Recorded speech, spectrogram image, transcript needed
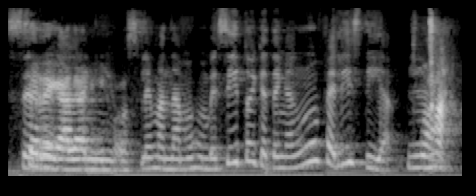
Se, Se Regalan Regalan Hijos. Les mandamos un besito y que tengan un feliz día. ¡Mua!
